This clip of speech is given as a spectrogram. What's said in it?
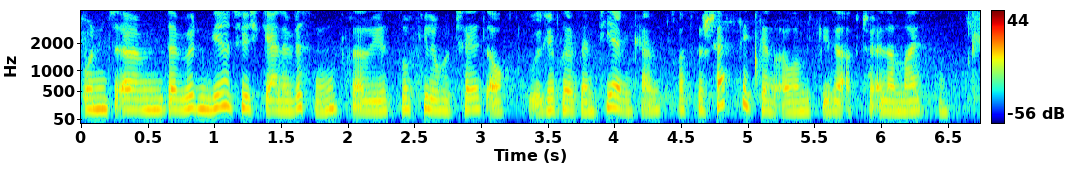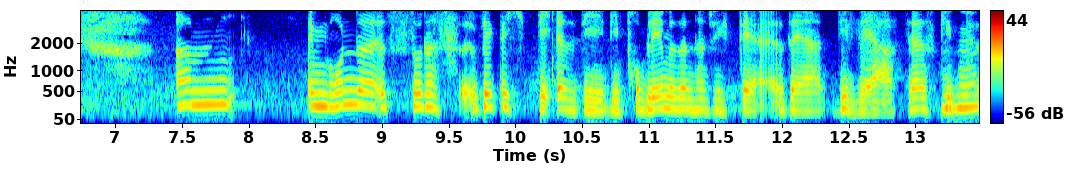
Und ähm, da würden wir natürlich gerne wissen, da du jetzt so viele Hotels auch repräsentieren kannst, was beschäftigt denn eure Mitglieder aktuell am meisten? Ähm, im Grunde ist es so, dass wirklich die, also die, die Probleme sind natürlich der, sehr divers. Ja. Es gibt mhm.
